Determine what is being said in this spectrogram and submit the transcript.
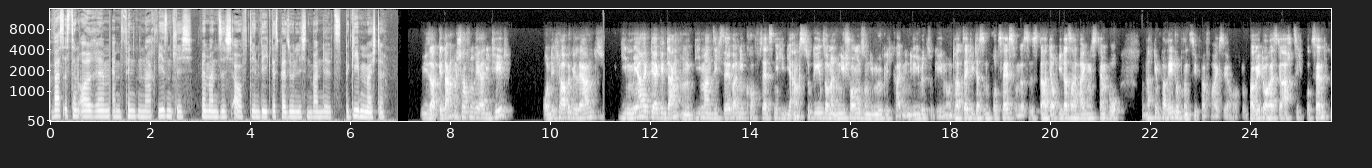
Was ist denn eurem Empfinden nach wesentlich, wenn man sich auf den Weg des persönlichen Wandels begeben möchte? Wie gesagt, Gedanken schaffen Realität. Und ich habe gelernt, die Mehrheit der Gedanken, die man sich selber in den Kopf setzt, nicht in die Angst zu gehen, sondern in die Chancen und die Möglichkeiten, in die Liebe zu gehen. Und tatsächlich, das ist ein Prozess und das ist, da hat ja auch jeder sein eigenes Tempo. Nach dem Pareto-Prinzip verfahre ich sehr oft. Und Pareto heißt ja 80 Prozent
